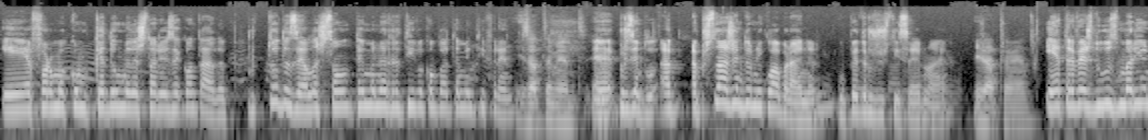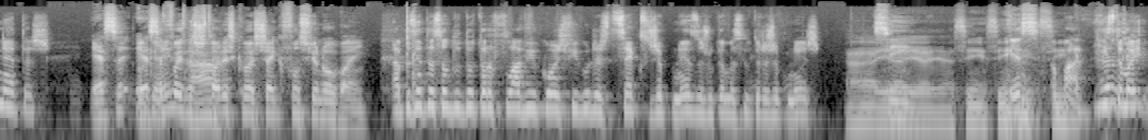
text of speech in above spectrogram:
é a forma como cada uma das histórias é contada, porque todas elas são, têm uma narrativa completamente diferente. Exatamente. É, por exemplo, a, a, personagem do Nicolau Breiner, o Pedro Justiceiro, não é? Exatamente. É através do uso de marionetas. Essa, okay. essa foi das ah. histórias que eu achei que funcionou bem. A apresentação do Dr. Flávio com as figuras de sexo japonesas, o Kama Sutra japonês. Ah, sim. Yeah, yeah, yeah. sim, sim. Esse, sim. Opa, isso também,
